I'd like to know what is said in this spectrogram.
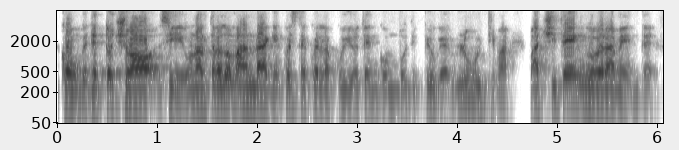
comunque detto ciò, sì, un'altra domanda, che questa è quella a cui io tengo un po' di più, che è l'ultima, ma ci tengo veramente.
